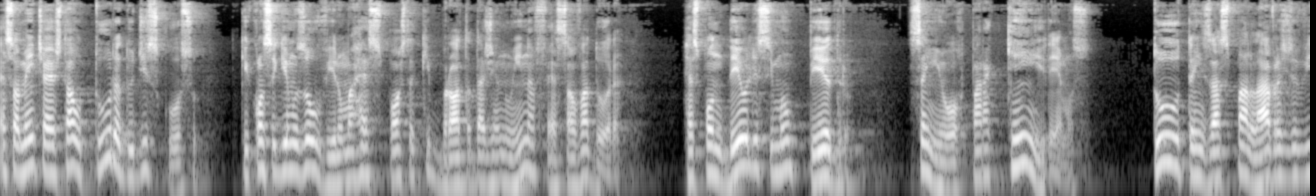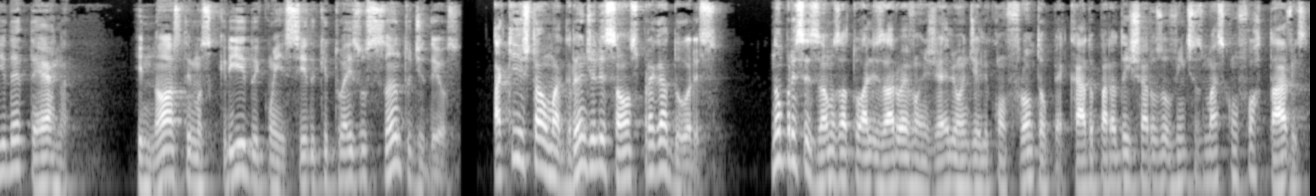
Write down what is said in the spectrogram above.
É somente a esta altura do discurso que conseguimos ouvir uma resposta que brota da genuína fé salvadora. Respondeu-lhe Simão Pedro: Senhor, para quem iremos? Tu tens as palavras de vida eterna, e nós temos crido e conhecido que tu és o Santo de Deus. Aqui está uma grande lição aos pregadores. Não precisamos atualizar o Evangelho onde ele confronta o pecado para deixar os ouvintes mais confortáveis,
